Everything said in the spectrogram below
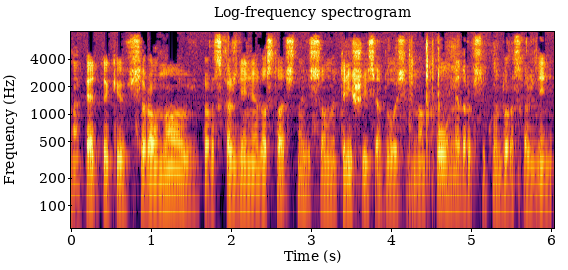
опять-таки, все равно расхождение достаточно весомое. 3,68 на полметра в секунду расхождение.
